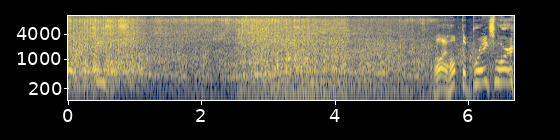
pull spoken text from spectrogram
Oh, Jesus. Well, I hope the brakes work.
